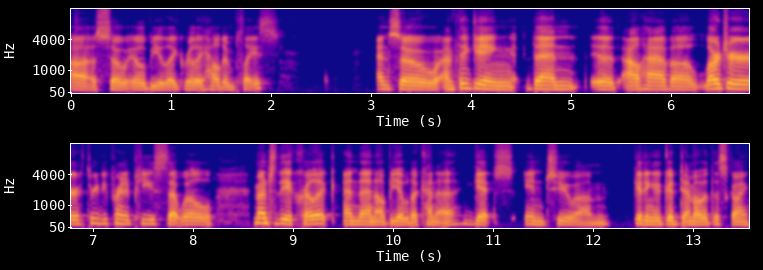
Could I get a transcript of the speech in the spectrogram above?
Uh, so it'll be like really held in place. And so I'm thinking then it, I'll have a larger 3D printed piece that will mount to the acrylic, and then I'll be able to kind of get into um, getting a good demo of this going.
